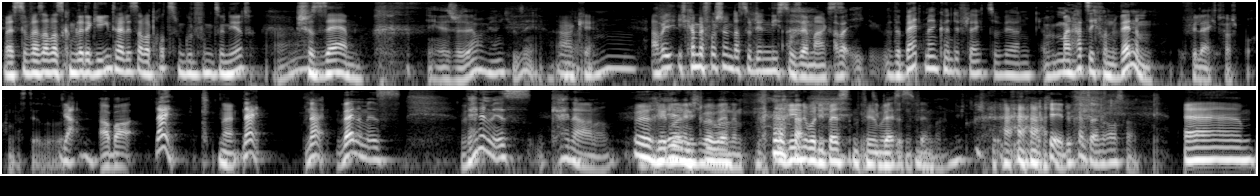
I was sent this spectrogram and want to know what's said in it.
Weißt du, was aber das komplette Gegenteil ist, aber trotzdem gut funktioniert? Ah. Shazam. Ja, Shazam habe ich ja nicht gesehen. Ah, Okay. Aber ich, ich kann mir vorstellen, dass du den nicht so sehr magst. Aber The Batman könnte vielleicht so werden. Man hat sich von Venom vielleicht versprochen, dass der so wird. Ja. Aber nein, nein. nein, nein. Venom ist. Venom ist, keine Ahnung. Äh, reden wir nicht drüber. Venom. Wir reden über die besten Filme. Die besten Filme. okay, du kannst einen raushauen. Ähm,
